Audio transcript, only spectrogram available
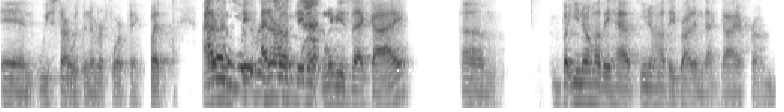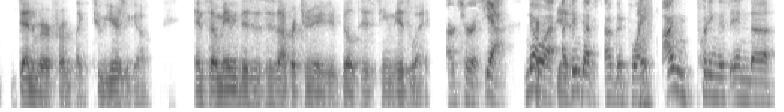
and we start with the number four pick. But I don't, I don't know, if, I don't know if Jaden Ivey is that guy. Um, but you know how they have you know how they brought in that guy from Denver from like two years ago. And so maybe this is his opportunity to build his team his way. Arturas, yeah. No, I, yeah. I think that's a good point. I'm putting this in the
